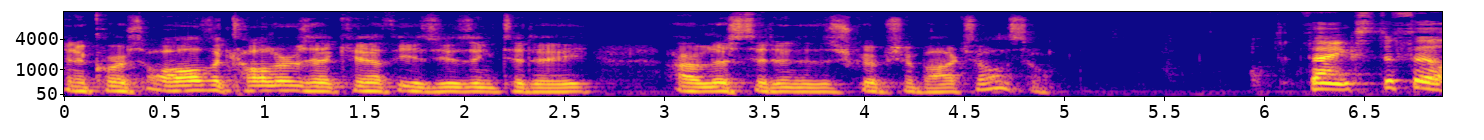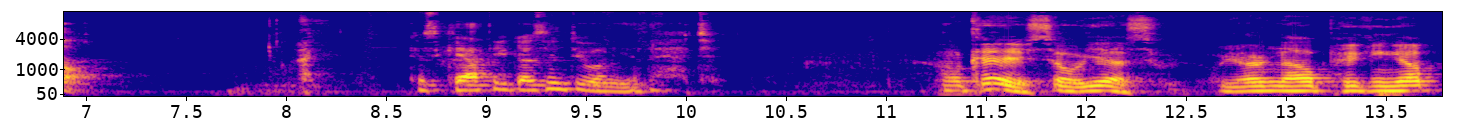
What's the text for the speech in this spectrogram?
And of course, all the colors that Kathy is using today are listed in the description box also. Thanks to Phil. Because Kathy doesn't do any of that. Okay, so yes, we are now picking up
